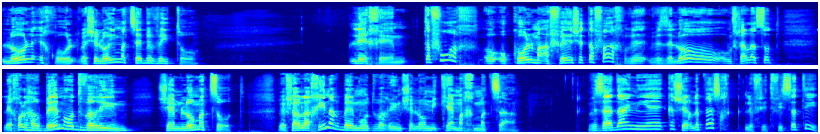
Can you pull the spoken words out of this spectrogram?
לא לאכול ושלא יימצא בביתו לחם תפוח, או, או כל מאפה שטפח, ו, וזה לא, אפשר לעשות, לאכול הרבה מאוד דברים שהם לא מצות, ואפשר להכין הרבה מאוד דברים שלא מקמח מצה, וזה עדיין יהיה כשר לפסח, לפי תפיסתי.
